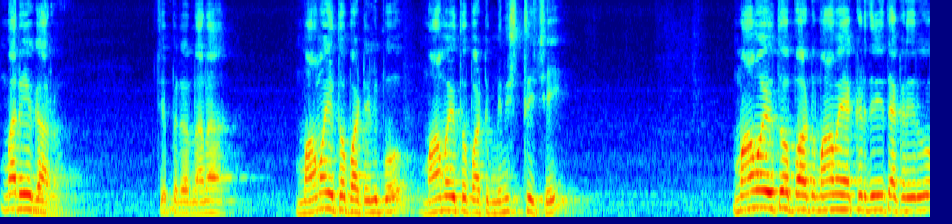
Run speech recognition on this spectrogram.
మరియు గారు చెప్పినారు నాన్న మామయ్యతో పాటు వెళ్ళిపో మామయ్యతో పాటు మినిస్ట్రీ చేయి. మామయ్యతో పాటు మామయ్య ఎక్కడ తిరిగితే అక్కడ తిరుగు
